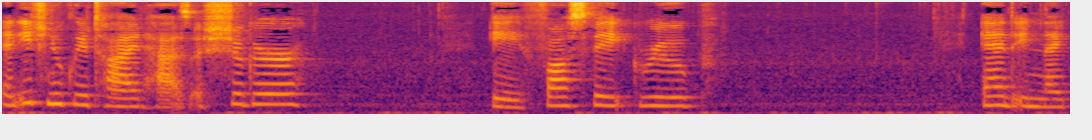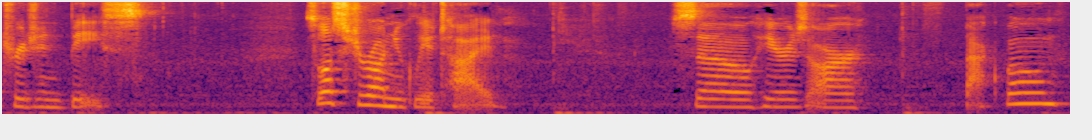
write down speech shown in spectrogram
And each nucleotide has a sugar, a phosphate group, and a nitrogen base. So let's draw a nucleotide. So here's our backbone.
